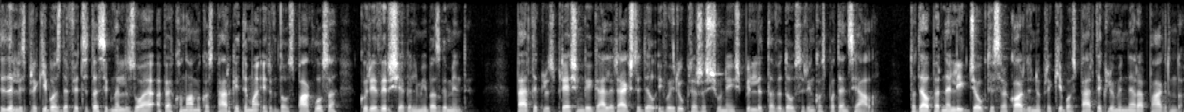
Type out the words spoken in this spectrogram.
Didelis prekybos deficitas signalizuoja apie ekonomikos perkaitimą ir vidaus paklausą, kurie viršė galimybės gaminti. Perteklius priešingai gali reikšti dėl įvairių priežasčių neišpildytą vidaus rinkos potencialą. Todėl pernelyg džiaugtis rekordiniu prekybos pertekliumi nėra pagrindo,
